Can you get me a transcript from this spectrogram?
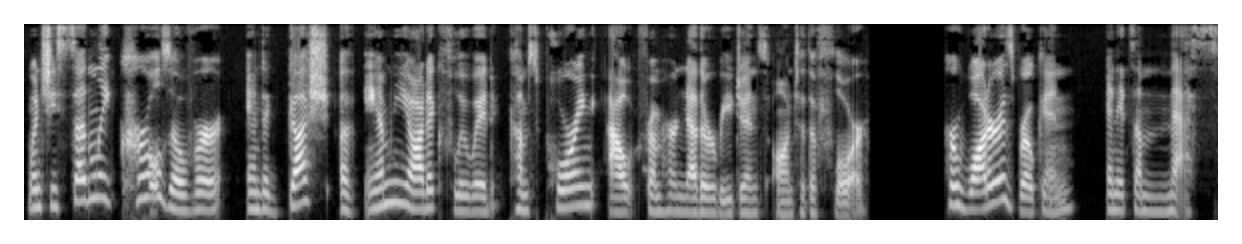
when she suddenly curls over and a gush of amniotic fluid comes pouring out from her nether regions onto the floor. Her water is broken and it's a mess.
